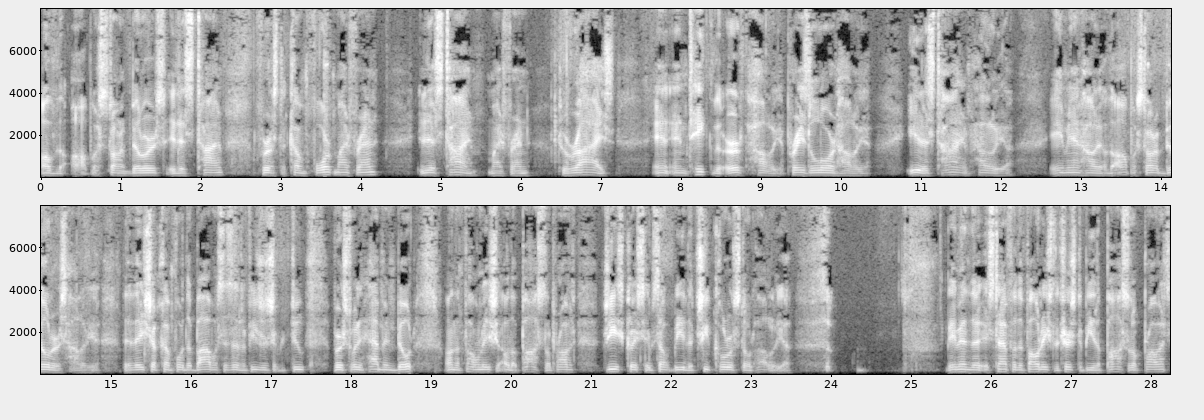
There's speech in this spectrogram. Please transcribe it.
of the Apostolic Builders. It is time for us to come forth, my friend. It is time, my friend, to rise and, and take the earth. Hallelujah. Praise the Lord. Hallelujah. It is time. Hallelujah Amen. Hallelujah. The apostolic builders, hallelujah, that they shall come forth. The Bible says in Ephesians chapter 2, verse 20, have been built on the foundation of the apostle prophets, Jesus Christ himself being the chief cornerstone. Hallelujah. Amen. The, it's time for the foundation of the church to be the apostle of prophets.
